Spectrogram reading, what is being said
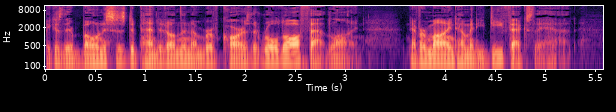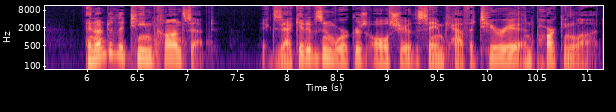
because their bonuses depended on the number of cars that rolled off that line, never mind how many defects they had. And under the team concept, executives and workers all share the same cafeteria and parking lot.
